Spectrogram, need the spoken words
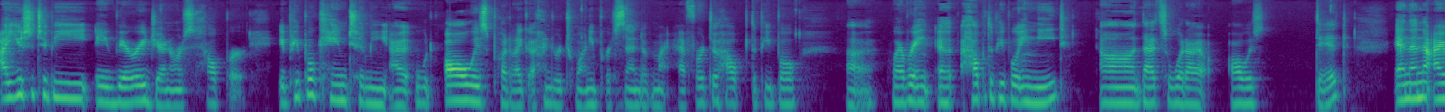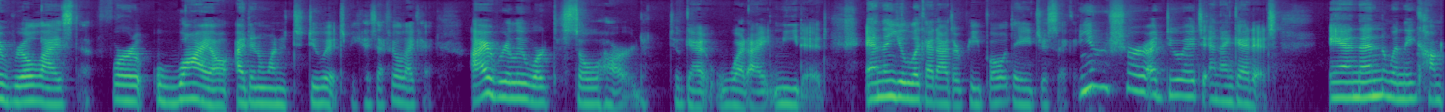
I used to be a very generous helper if people came to me, I would always put like 120% of my effort to help the people, uh, whoever in, uh, help the people in need. Uh, that's what I always did. And then I realized for a while I didn't want to do it because I feel like I really worked so hard to get what I needed. And then you look at other people, they just like, yeah, sure, I do it and I get it. And then when they come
